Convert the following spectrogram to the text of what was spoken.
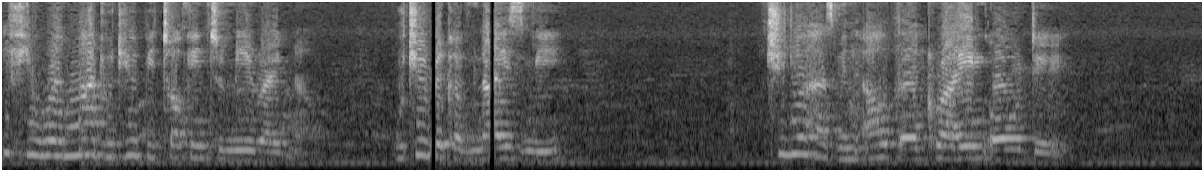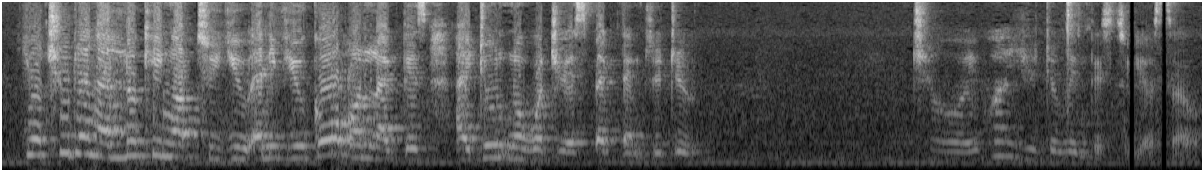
If you were mad, would you be talking to me right now? Would you recognize me? Junior has been out there crying all day. Your children are looking up to you, and if you go on like this, I don't know what you expect them to do. Joy, why are you doing this to yourself?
